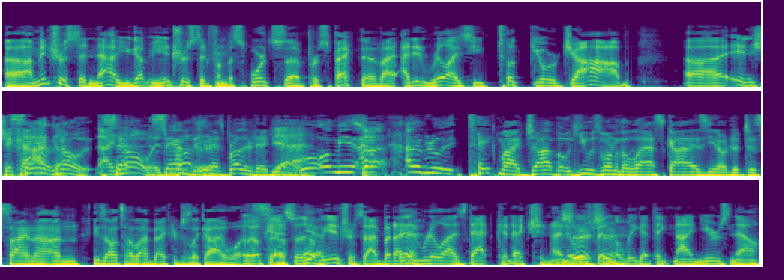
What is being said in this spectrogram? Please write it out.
I'm interested now. You got me interested from a sports uh, perspective. I, I, didn't realize he took your job uh, in Chicago. Sam, no, I Sam, know his Sam brother. Did, his brother did. Yeah. yeah. Well, I mean, so, I, I, don't really take my job, but he was one of the last guys, you know, to, to sign on. He's outside linebacker, just like I was. Okay, so, so that'll yeah. be interesting. But I didn't realize that connection. I know sure, he's been sure. in the league, I think, nine years now,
